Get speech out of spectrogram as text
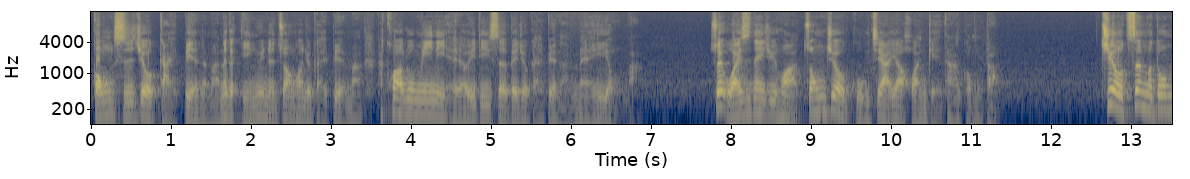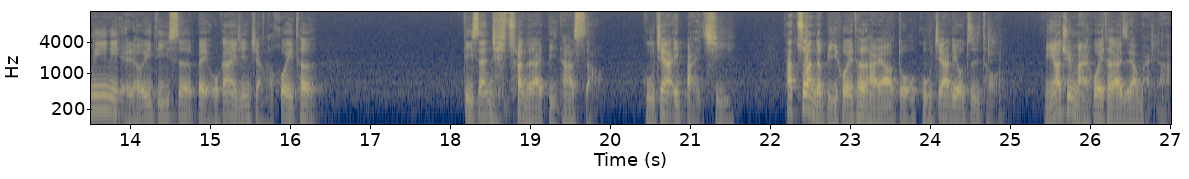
公司就改变了吗？那个营运的状况就改变吗？它跨入 Mini LED 设备就改变了？没有嘛？所以我还是那句话，终究股价要还给他公道。就这么多 Mini LED 设备，我刚才已经讲了，惠特第三季赚的还比它少，股价一百七。他赚的比惠特还要多，股价六字头，你要去买惠特还是要买它？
